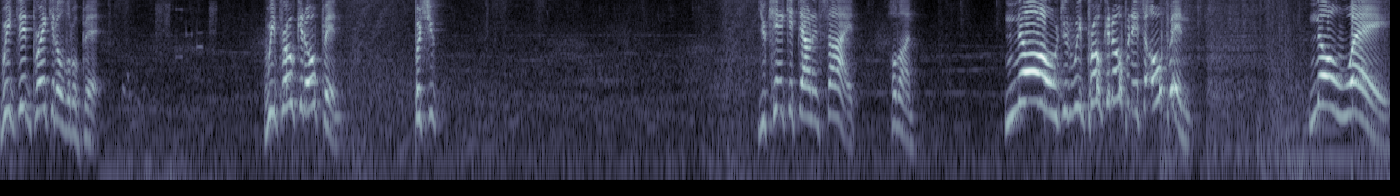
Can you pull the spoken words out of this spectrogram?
We did break it a little bit. We broke it open. But you... You can't get down inside. Hold on. No, dude, we broke it open. It's open. No way.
